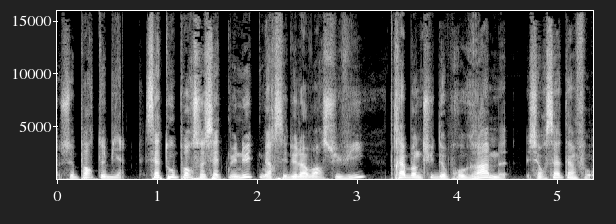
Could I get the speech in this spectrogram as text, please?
se porte bien. C'est tout pour ce 7 minutes. Merci de l'avoir suivi. Très bonne suite de programme sur cette info.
